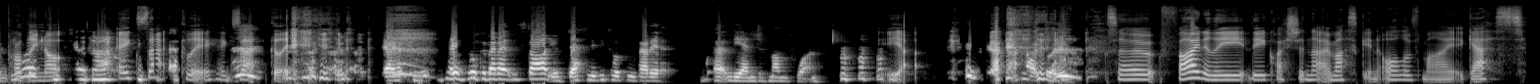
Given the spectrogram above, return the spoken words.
are probably not. Exactly, exactly. yeah, don't talk about it at the start, you'll definitely be talking about it at the end of month one. yeah, so, finally, the question that I'm asking all of my guests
